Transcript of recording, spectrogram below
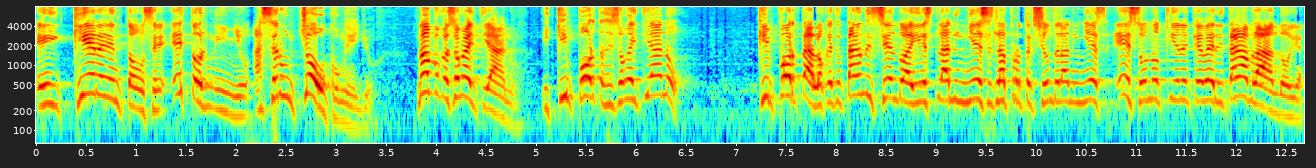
Y quieren entonces estos niños hacer un show con ellos. No, porque son haitianos. ¿Y qué importa si son haitianos? ¿Qué importa? Lo que te están diciendo ahí es la niñez, es la protección de la niñez. Eso no tiene que ver. Y están hablando, oye.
